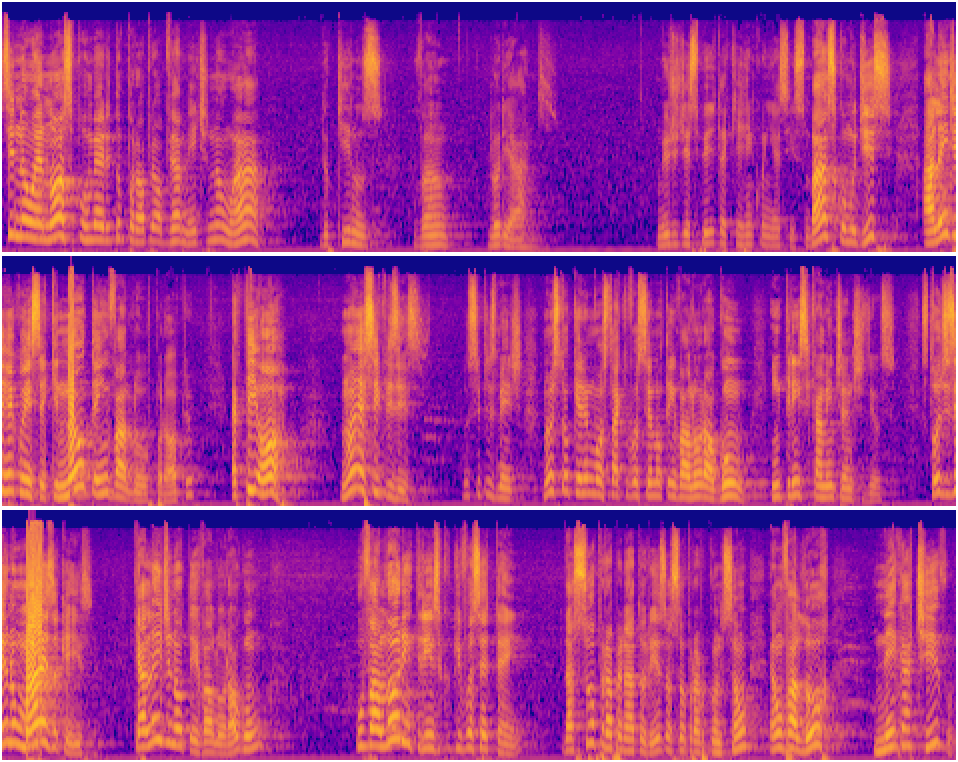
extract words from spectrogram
Se não é nosso por mérito próprio, obviamente não há do que nos vangloriarmos. Humilde de espírito é que reconhece isso. Mas, como disse, além de reconhecer que não tem valor próprio, é pior. Não é simples isso. Não simplesmente. Não estou querendo mostrar que você não tem valor algum intrinsecamente ante Deus. Estou dizendo mais do que isso. Que além de não ter valor algum, o valor intrínseco que você tem da sua própria natureza, da sua própria condição, é um valor negativo.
